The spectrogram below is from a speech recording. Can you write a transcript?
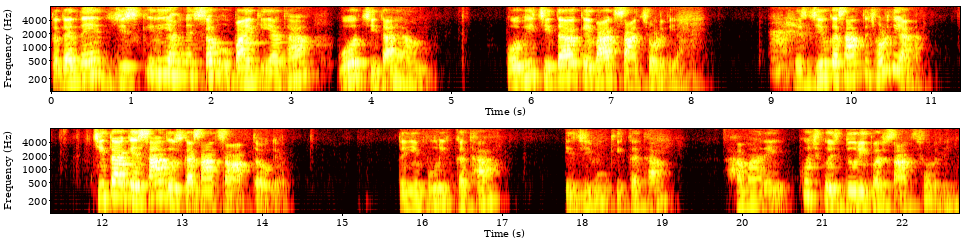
तो कहते हैं, जिसके लिए हमने सब उपाय किया था, वो चितायाम। वो भी चिता के बाद साथ छोड़ दिया। इस जीव का साथ तो छोड़ दिया ना। चिता के साथ उसका साथ समाप्त हो गया। तो ये पूरी कथा, इस जीवन की कथा, हमारे कुछ कुछ दूरी पर साथ छोड़ दी।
